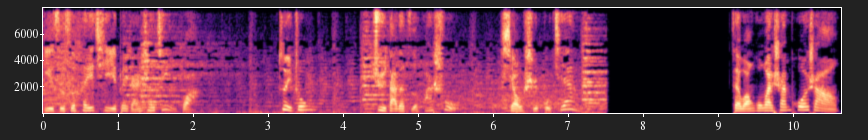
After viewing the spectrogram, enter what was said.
一丝丝黑气被燃烧净化，最终，巨大的紫花树消失不见了。在王宫外山坡上，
